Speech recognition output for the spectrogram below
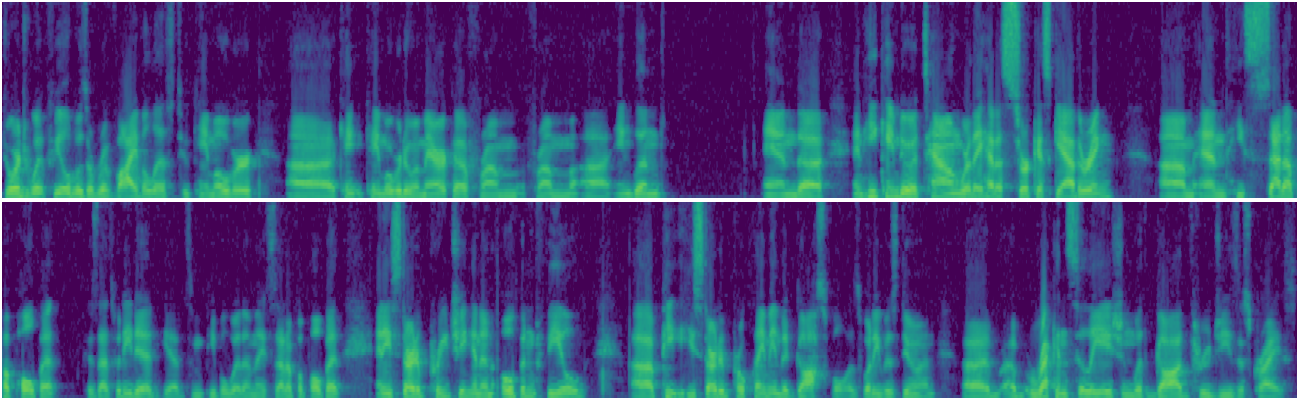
George Whitefield was a revivalist who came over uh, came, came over to America from from uh, England, and uh, and he came to a town where they had a circus gathering, um, and he set up a pulpit because that's what he did. He had some people with him. They set up a pulpit, and he started preaching in an open field. Uh, he started proclaiming the gospel, is what he was doing, uh, a reconciliation with God through Jesus Christ.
